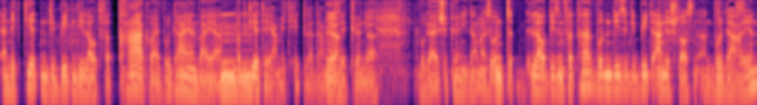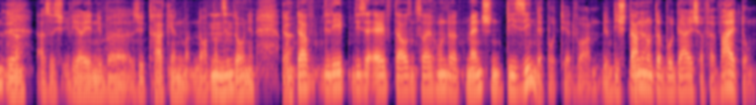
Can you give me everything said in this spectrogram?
annektierten Gebieten, die laut Vertrag, weil Bulgarien war ja, paktierte ja mit Hitler damals, Mhm. Ja, der König, ja. bulgarische König damals. Und laut diesem Vertrag wurden diese Gebiete angeschlossen an Bulgarien. Ja. Mhm. Also wir reden über Südthrakien, Nordmazedonien. Ja. Und da lebten diese 11.200 Menschen, die sind deportiert worden. Die standen unter bulgarischer Verwaltung.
